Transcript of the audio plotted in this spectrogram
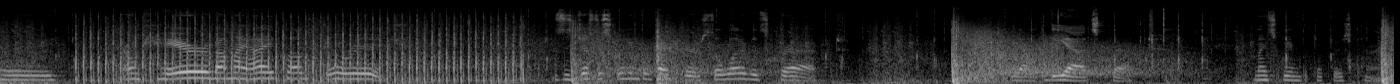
Okay. I don't care about my iCloud storage. This is just a screen if it's cracked? Yeah, yeah, it's cracked. My screen protector is cracked.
